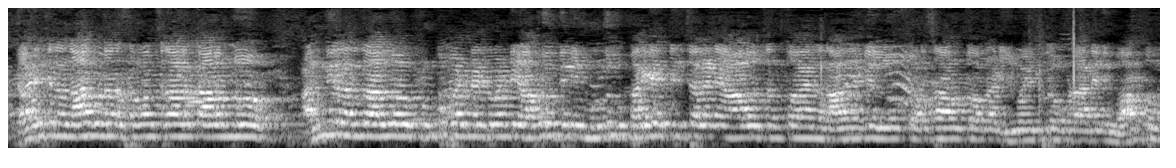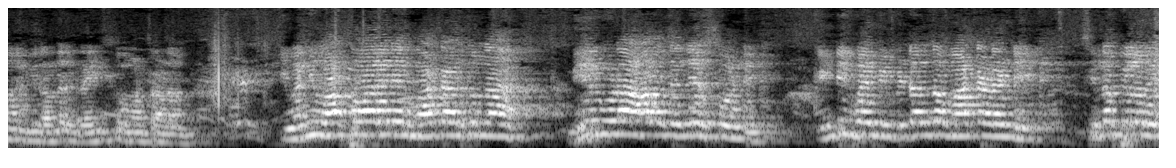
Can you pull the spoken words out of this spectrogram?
గడిచిన నాలుగున్నర సంవత్సరాల కాలంలో అన్ని రంగాల్లో కుంటుపడినటువంటి అభివృద్ధిని ముందుకు పరిగెత్తించాలనే ఆలోచనతో ఆయన రాజకీయాల్లో కొనసాగుతున్నాడు. ఈ వయసులో కూడా అనేది వాస్తవం మీరు అందరూ గ్రహించుకోమంటాడు. ఇవన్నీ వాస్తవాలే నేను మాట్లాడుతున్నా మీరు కూడా ఆలోచన చేసుకోండి. ఇంటికి పోయి మీ బిడ్డలతో మాట్లాడండి. చిన్నపిల్లలు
